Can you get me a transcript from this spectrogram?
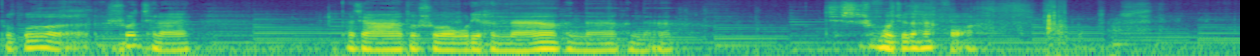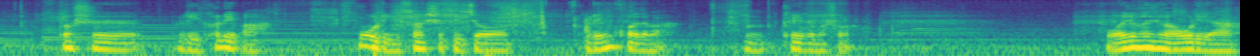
不过说起来。大家都说物理很难啊，很难很难。其实我觉得还好啊，都是理科里吧，物理算是比较灵活的吧，嗯，可以这么说。我就很喜欢物理啊。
